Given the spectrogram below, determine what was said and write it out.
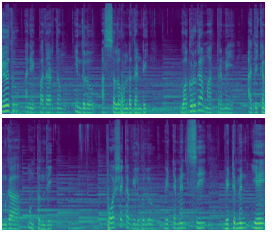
చేదు అనే పదార్థం ఇందులో అస్సలు ఉండదండి. వగరుగా మాత్రమే అధికంగా ఉంటుంది. పోషక విలువలు vitamin C vitamin A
